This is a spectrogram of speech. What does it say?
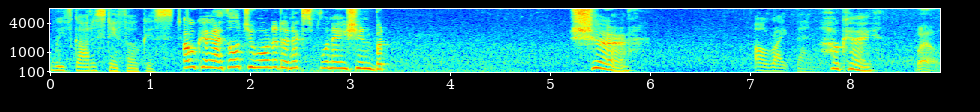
We've got to stay focused. Okay, I thought you wanted an explanation, but... Sure. All right then. Okay. Well,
